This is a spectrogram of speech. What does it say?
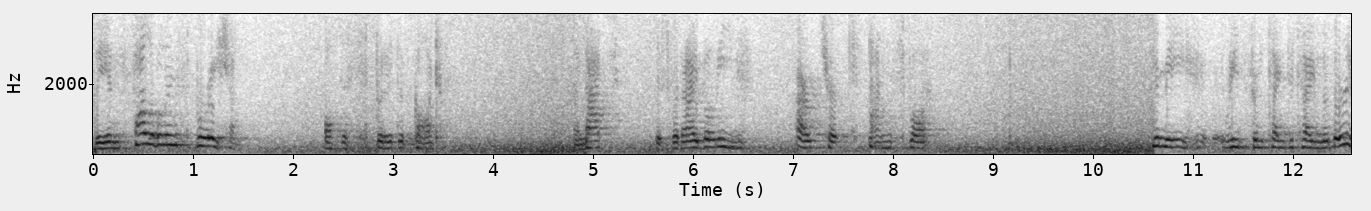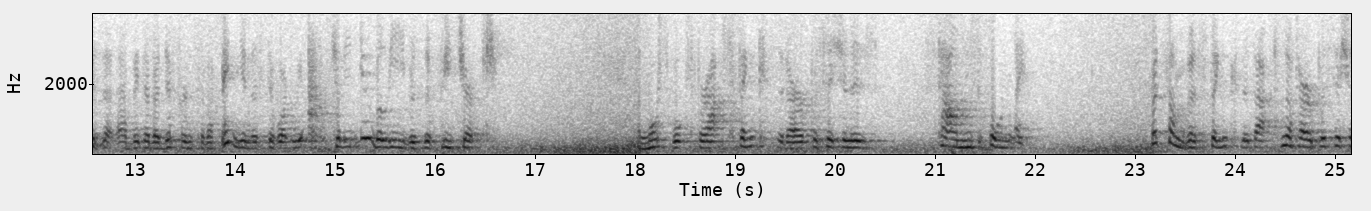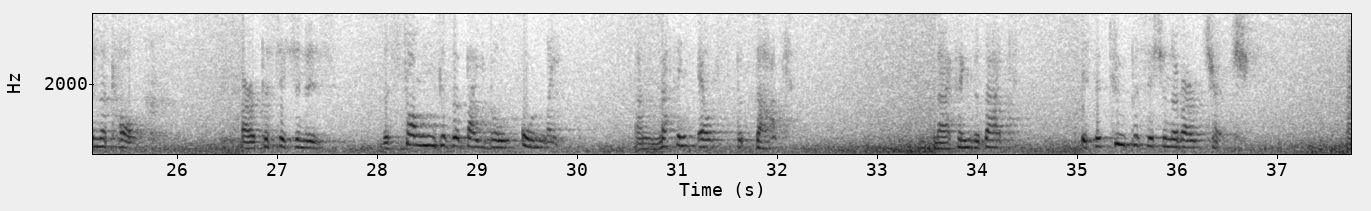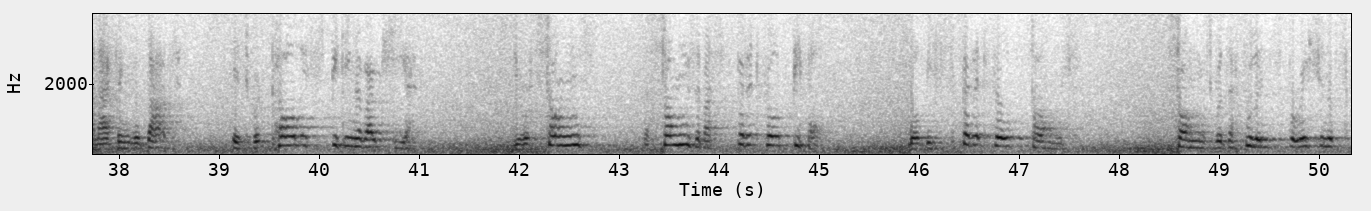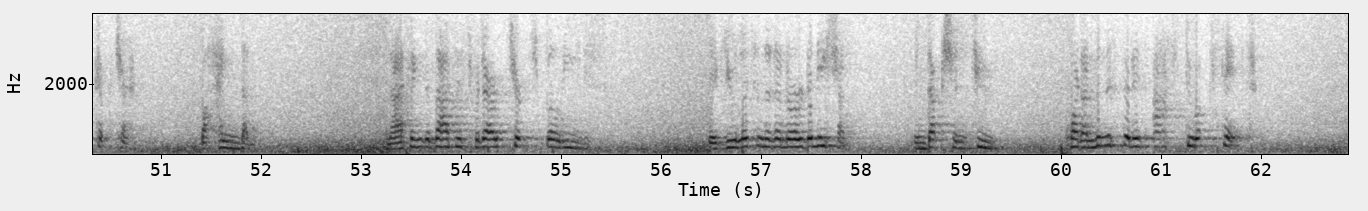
the infallible inspiration of the Spirit of God. And that is what I believe our church stands for. You may read from time to time that there is a, a bit of a difference of opinion as to what we actually do believe as the Free Church. Most folks perhaps think that our position is psalms only. But some of us think that that's not our position at all. Our position is the songs of the Bible only, and nothing else but that. And I think that that is the true position of our church. And I think that that is what Paul is speaking about here. Your songs, the songs of a spirit-filled people, will be spirit-filled songs. Songs with the full inspiration of Scripture. behind them. And I think that that is what our church believes. If you listen at an ordination, induction to what a minister is asked to accept,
